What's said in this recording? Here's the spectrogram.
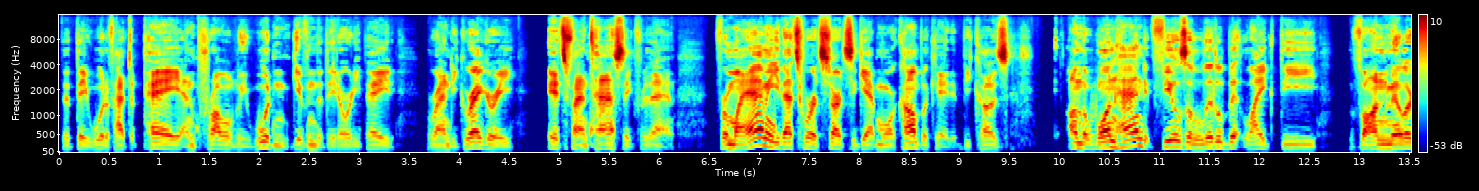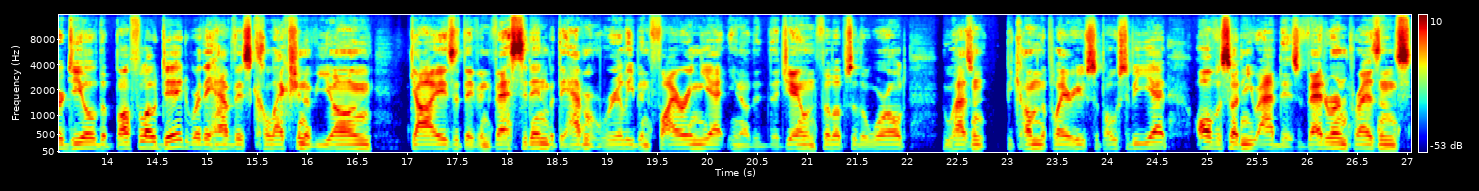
that they would have had to pay and probably wouldn't, given that they'd already paid Randy Gregory. It's fantastic for them. For Miami, that's where it starts to get more complicated because, on the one hand, it feels a little bit like the Von Miller deal that Buffalo did, where they have this collection of young guys that they've invested in, but they haven't really been firing yet. You know, the, the Jaelan Phillips of the world, who hasn't become the player he was supposed to be yet. All of a sudden, you add this veteran presence,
